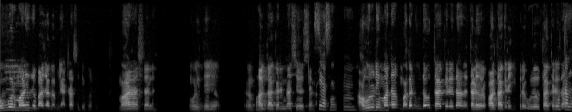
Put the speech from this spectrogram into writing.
ஒவ்வொரு மாநிலத்திலும் பாஜக அப்படி அட்ராசிட்டி பண்ணுது. மகாராஷ்டிரால உங்களுக்கு தெரியும். பால் தாக்கரேன்னா சிவசேனா. சிவசேன். அவருடைய மத மகன் உத்தவ் தாக்கரே தான் அந்த தலைவர். பால் தாக்கரேக்கு பிறகு உத்தவ் தாக்கரே தான்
